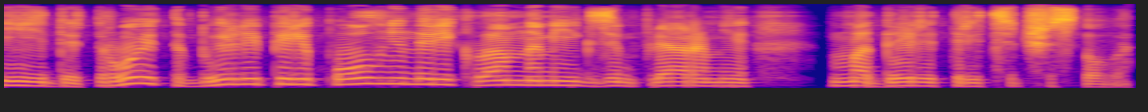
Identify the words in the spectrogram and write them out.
и Детройт были переполнены рекламными экземплярами модели 36-го.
